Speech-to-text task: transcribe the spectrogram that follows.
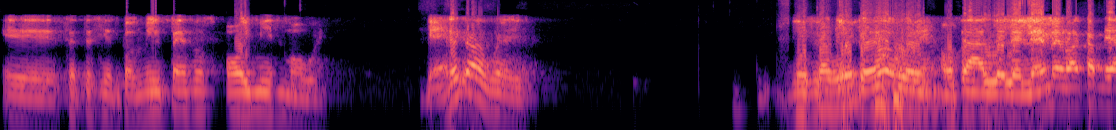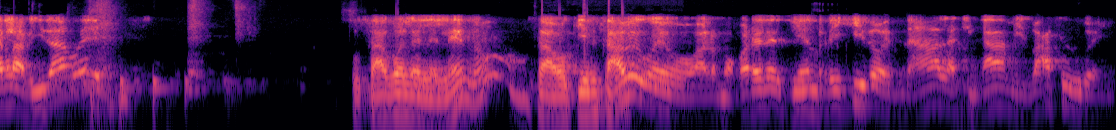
eh, 700 mil pesos hoy mismo, güey. Verga, güey. Dices, ¿qué pedo, güey? O sea, el Lelele me va a cambiar la vida, güey. Pues hago el Lelele, ¿no? O sea, o quién sabe, güey. O a lo mejor eres bien rígido. Es nada, la chingada, mis bases, güey.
